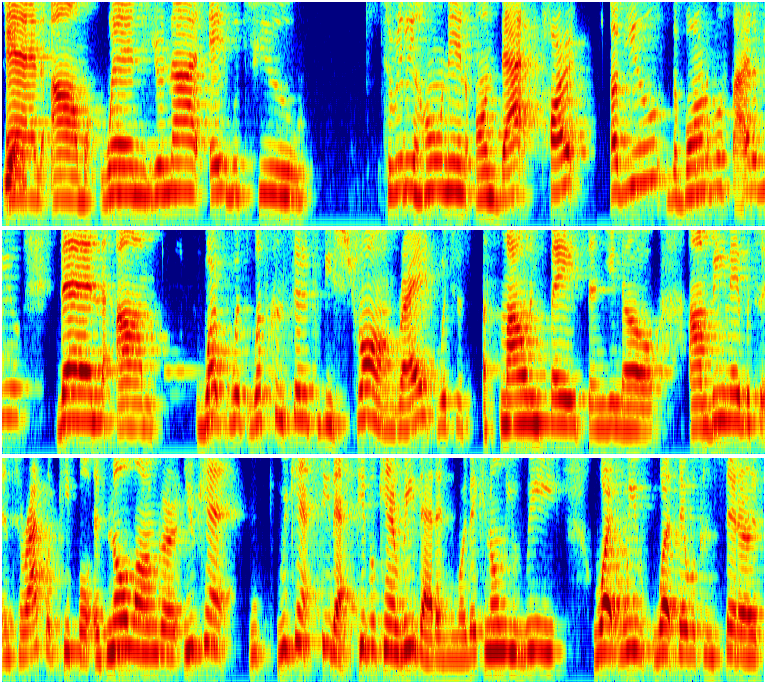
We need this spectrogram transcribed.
Yes. and um when you're not able to to really hone in on that part of you the vulnerable side of you then um what what's considered to be strong right? Which is a smiling face and you know um, being able to interact with people is no longer you can't we can't see that. People can't read that anymore. They can only read what we what they would consider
